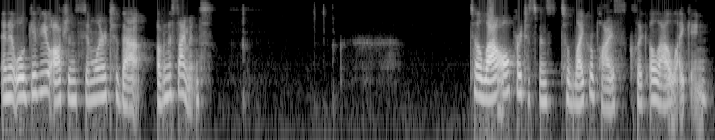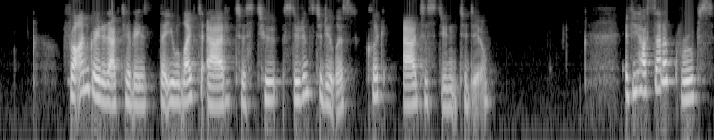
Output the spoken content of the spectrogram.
and it will give you options similar to that of an assignment. To allow all participants to like replies, click Allow Liking. For ungraded activities that you would like to add to stu students' to-do list, click Add to Student To-Do. If you have set up groups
